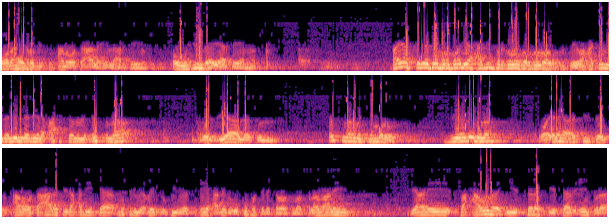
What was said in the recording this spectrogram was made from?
وراه الرب سبحانه وتعالى إلى أرجعه أو وجود أي أرجعه آيات كلها فرضانية حديث فرقلوا فرضانية وقصصية وحكمنا للذين أحسنوا الحسنى وزيادة حسنة وشمنوا زيادة له وإلهي أكيد سبحانه وتعالى في الحديث مسلم يغير فيه صحيح النبي وكفة لكرة الله وسلم عليه. يعني صحاونا يسلف في السابعين كلها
